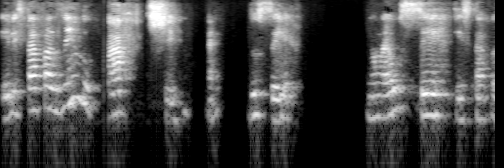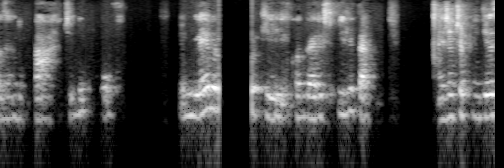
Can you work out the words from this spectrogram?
ele está fazendo parte né, do ser. Não é o ser que está fazendo parte do corpo. Eu me lembro que, quando era espírita, a gente aprendia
